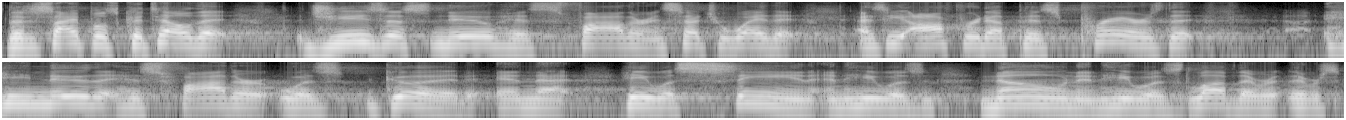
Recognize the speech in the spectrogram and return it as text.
The disciples could tell that Jesus knew his Father in such a way that as he offered up his prayers, that he knew that his father was good and that he was seen and he was known and he was loved. There, were, there, was,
